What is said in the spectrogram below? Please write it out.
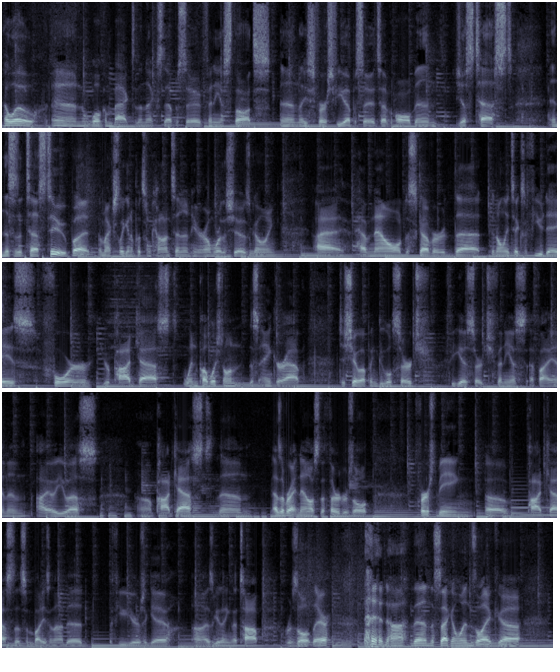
Hello, and welcome back to the next episode, Finnious Thoughts. And these first few episodes have all been just tests. And this is a test too, but I'm actually going to put some content in here on where the show's going. I have now discovered that it only takes a few days for your podcast, when published on this Anchor app, to show up in Google search. If you go search Finnious, F I N N I O U S, uh, podcast, then as of right now, it's the third result. First being a podcast that some buddies and I did a few years ago uh, is getting the top result there. And uh, then the second one's like uh,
